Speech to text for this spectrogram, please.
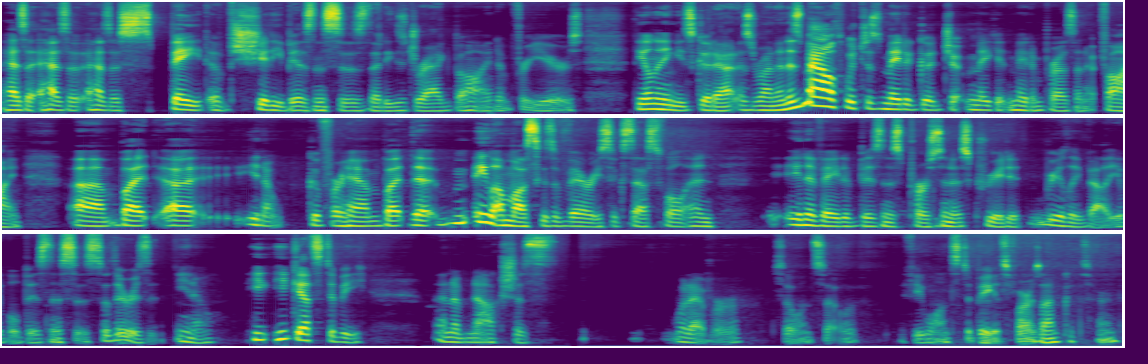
has a has a has a spate of shitty businesses that he's dragged behind him for years. The only thing he's good at is running his mouth, which has made a good make it made him president. Fine, um, but uh, you know, good for him. But the, Elon Musk is a very successful and innovative business person. Has created really valuable businesses. So there is, you know, he he gets to be an obnoxious whatever so and so if he wants to be as far as i'm concerned.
